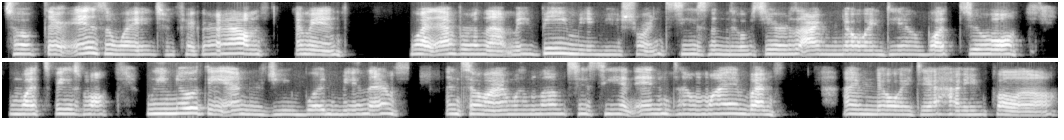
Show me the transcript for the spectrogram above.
So if there is a way to figure it out, I mean, whatever that may be, maybe a shortened season those years, I have no idea what's doable and what's feasible. We know the energy would be there. And so I would love to see it in some way, but I have no idea how you pull it off.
